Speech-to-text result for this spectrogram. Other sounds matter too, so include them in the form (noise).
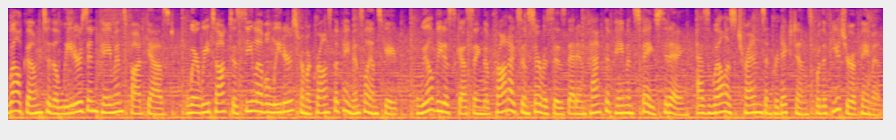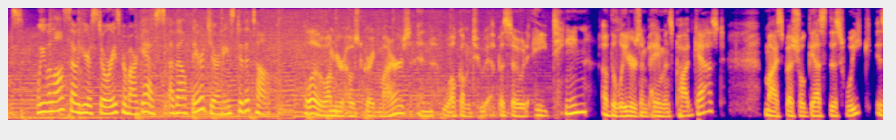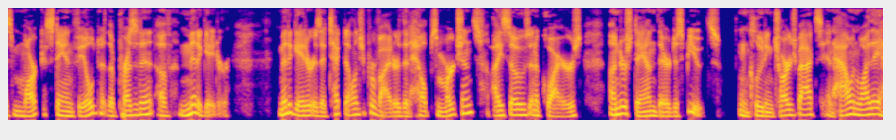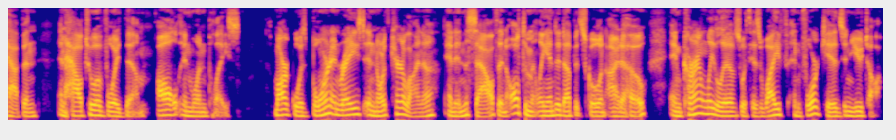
Welcome to the Leaders in Payments podcast, where we talk to C level leaders from across the payments landscape. We'll be discussing the products and services that impact the payment space today, as well as trends and predictions for the future of payments. We will also hear stories from our guests about their journeys to the top. Hello, I'm your host, Greg Myers, and welcome to episode 18 of the Leaders in Payments podcast. My special guest this week is Mark Stanfield, the president of Midigator. Midigator is a technology provider that helps merchants, ISOs, and acquirers understand their disputes, including chargebacks and how and why they happen and how to avoid them, all in one place. Mark was born and raised in North Carolina and in the South, and ultimately ended up at school in Idaho, and currently lives with his wife and four kids in Utah.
